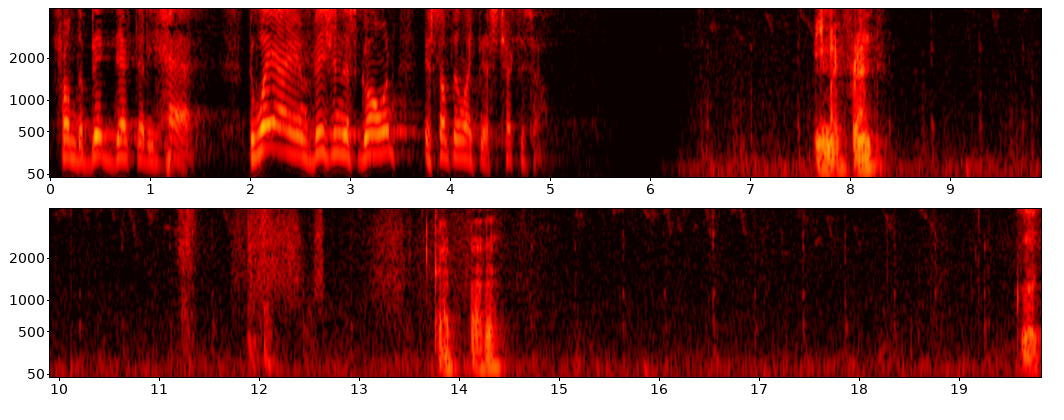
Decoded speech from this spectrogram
from the big debt that he had. The way I envision this going is something like this. Check this out. Be my friend. Godfather. Good.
